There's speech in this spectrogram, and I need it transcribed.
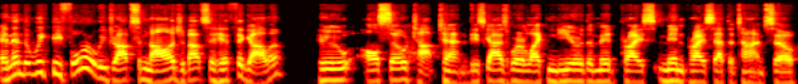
And then the week before, we dropped some knowledge about Sahith Theegala, who also top 10. These guys were like near the mid price, min price at the time. So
